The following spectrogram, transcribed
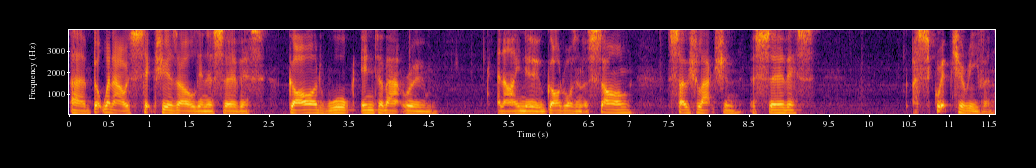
Um, but when I was six years old in a service, God walked into that room and I knew God wasn't a song, social action, a service, a scripture even.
